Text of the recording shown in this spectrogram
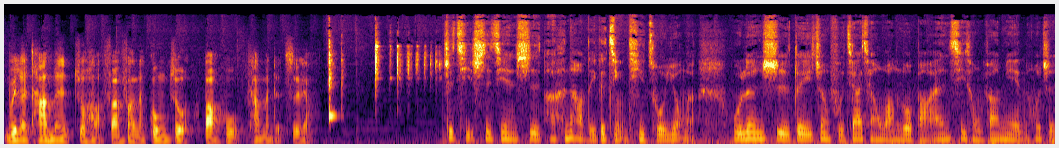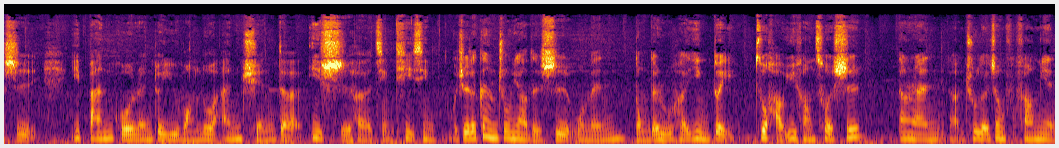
为了他们做好防范的工作，保护他们的资料。这起事件是很好的一个警惕作用啊！无论是对政府加强网络保安系统方面，或者是一般国人对于网络安全的意识和警惕性，我觉得更重要的是我们懂得如何应对，做好预防措施。当然，呃，除了政府方面，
